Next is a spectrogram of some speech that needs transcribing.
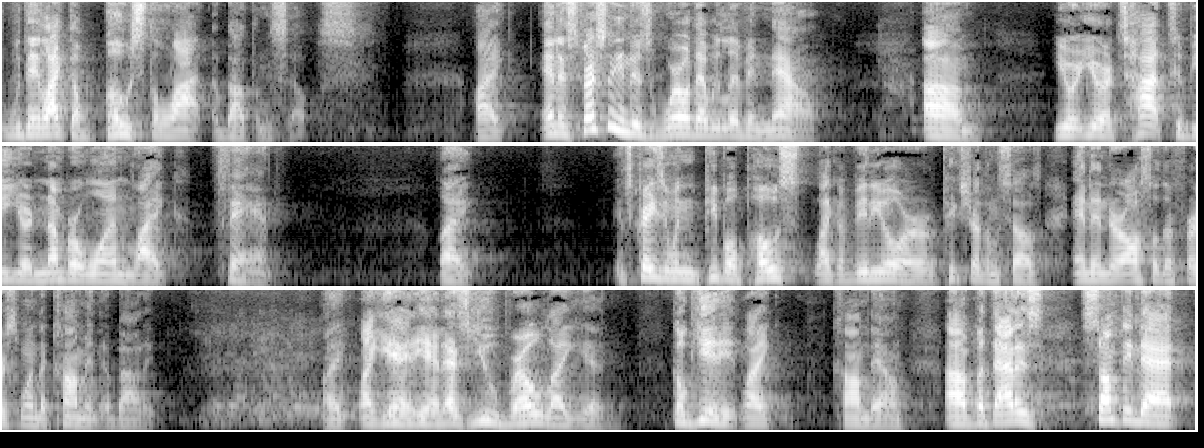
they like to boast a lot about themselves. Like and especially in this world that we live in now, um, you're, you're taught to be your number one like fan. Like, it's crazy when people post like a video or a picture of themselves, and then they're also the first one to comment about it. Like, like yeah, yeah, that's you, bro. Like, yeah, go get it. Like, calm down. Uh, but that is something that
